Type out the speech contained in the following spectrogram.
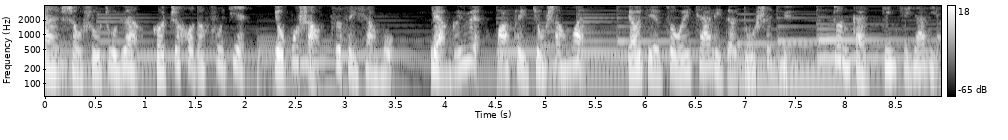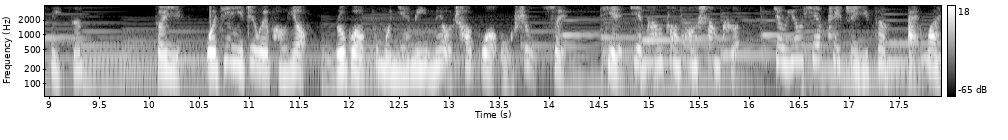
但手术住院和之后的复健有不少自费项目，两个月花费就上万。表姐作为家里的独生女，顿感经济压力倍增。所以我建议这位朋友，如果父母年龄没有超过五十五岁，且健康状况尚可，就优先配置一份百万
